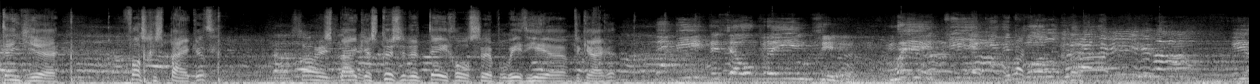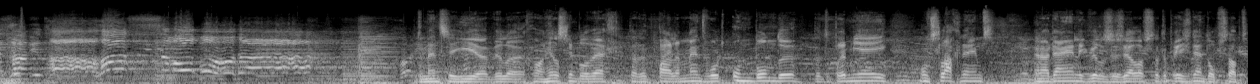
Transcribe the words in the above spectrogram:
tentje vastgespijkerd. Sorry, Spijkers tussen de tegels uh, probeert hij uh, te krijgen. De mensen hier willen gewoon heel simpelweg dat het parlement wordt ontbonden, dat de premier ontslag neemt. En uiteindelijk willen ze zelfs dat de president opstapt.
